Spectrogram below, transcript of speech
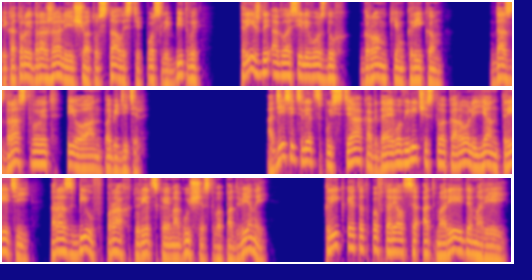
и которые дрожали еще от усталости после битвы, трижды огласили воздух громким криком «Да здравствует Иоанн Победитель!». А десять лет спустя, когда его величество король Ян III разбил в прах турецкое могущество под Веной, крик этот повторялся от морей до морей,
